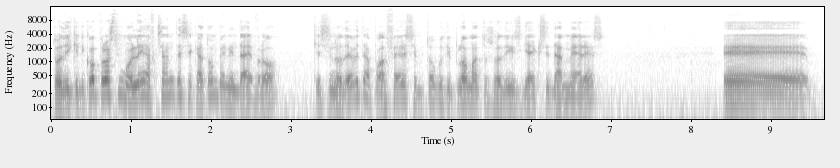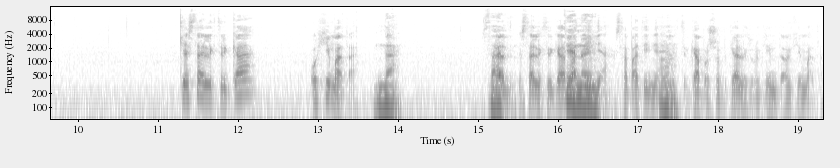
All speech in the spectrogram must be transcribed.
Το διοικητικό πρόστιμο λέει αυξάνεται σε 150 ευρώ και συνοδεύεται από αφαίρεση επιτόπου διπλώματος οδήγησης για 60 μέρες ε, και στα ηλεκτρικά οχήματα. Ναι. Στα, Δηλαδή, στα ηλεκτρικά Τι εννοεί; πατίνια. Στα πατίνια. Α. Ηλεκτρικά προσωπικά ηλεκτροκίνητα οχήματα.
